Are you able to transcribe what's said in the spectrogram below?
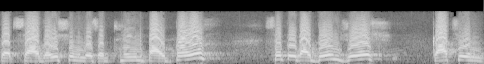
that salvation was obtained by birth, simply by being Jewish, got you in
